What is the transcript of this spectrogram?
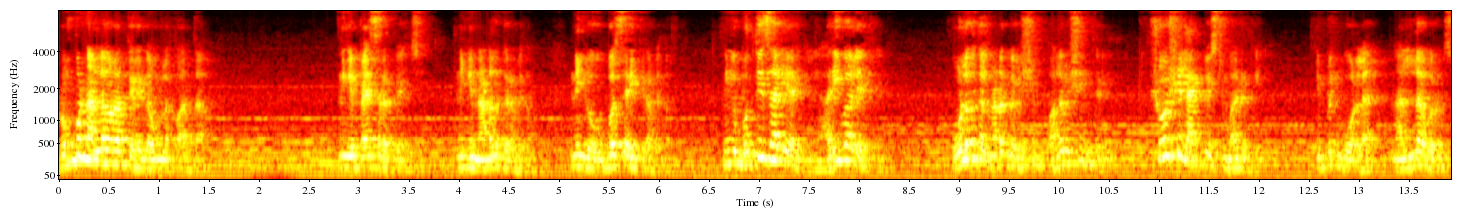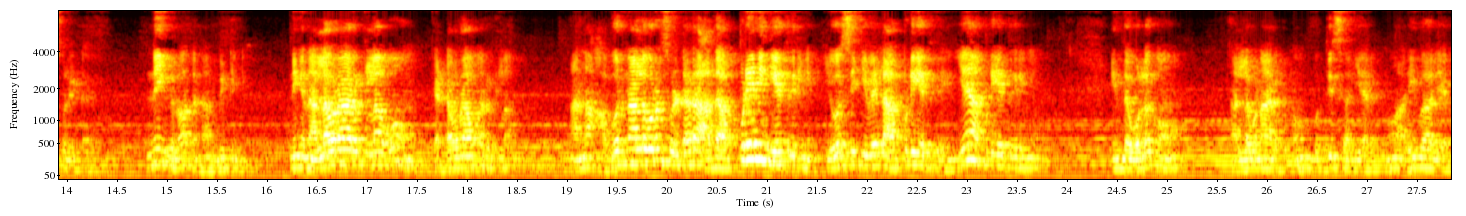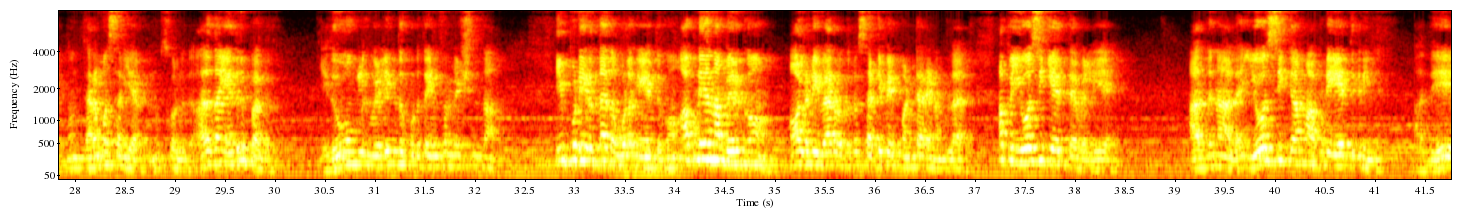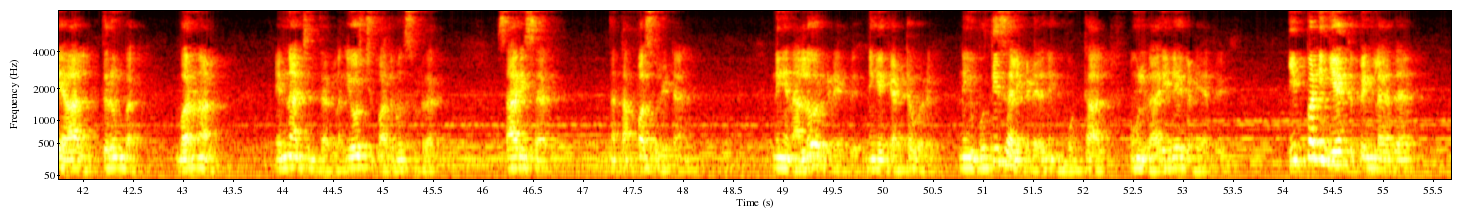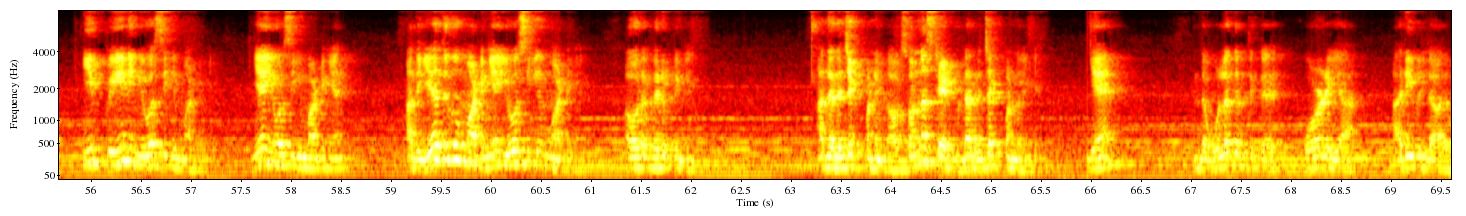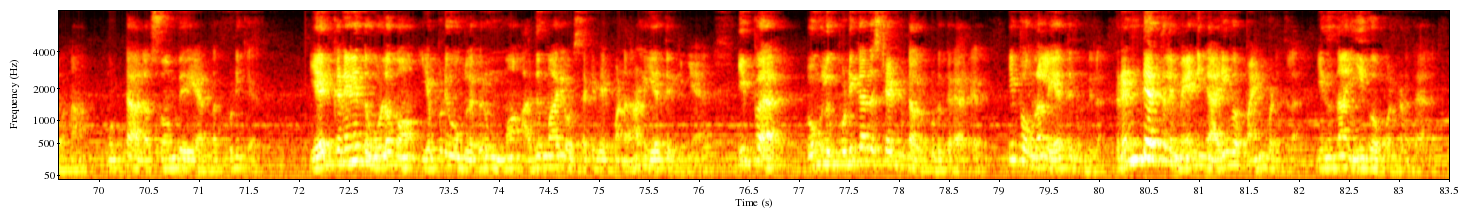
ரொம்ப நல்லவரா தெரியுது உங்களை பார்த்தா நீங்க பேசுற பேச்சு நீங்க நடந்துக்கிற விதம் நீங்க உபசரிக்கிற விதம் நீங்க புத்திசாலியா இருக்கீங்க அறிவாளி இருக்கீங்க. உலகத்தில் நடக்கிற விஷயம் பல விஷயம் தெரியும். சோஷியல் ஆக்டிவிஸ்ட் மாதிரி இருக்கீங்க. இப்படின்னு போல நல்லவர்னு சொல்லிட்டாரு. நீங்களும் அதை நம்பிட்டீங்க. நீங்க நல்லவரா இருக்கலாமும் கெட்டவராகவும் இருக்கலாம். ஆனா அவர் நல்லவர்னு சொல்லிட்டாரு அதை அப்படியே நீங்க ஏத்துக்கிறீங்க. யோசிக்கவே இல்லை அப்படியே ஏத்துக்கிறீங்க. ஏன் அப்படி ஏத்துக்கிறீங்க? இந்த உலகம் நல்லவனாக இருக்கணும் புத்திசாலியாக இருக்கணும் அறிவாளியாக இருக்கணும் திறமசாலியாக இருக்கணும் சொல்லுது. அதுதான் எதிர்பார்க்குது. இதுவும் உங்களுக்கு வெளியிருந்து கொடுத்த இன்ஃபர்மேஷன் தான். இப்படி இருந்தால் இந்த உலகம் ஏற்றுக்கும் அப்படிதான் நம்ம இருக்கோம். ஆல்ரெடி வேற ஒருத்தர் சர்டிஃபை பண்ணிட்டாரு நம்மள. அப்போ யோசிக்கவே தேவையில்லையே. அதனால யோசிக்காம அப்படியே ஏற்றுக்கிறீங்க அதே ஆள் திரும்ப மறுநாள் என்னாச்சுன்னு தெரியல. யோசிச்சு பார்த்துன்னு சொல்கிறாரு சாரி சார் நான் தப்பாக சொல்லிட்டேன். நீங்கள் நல்லவர் கிடையாது. நீங்கள் கெட்டவர். நீங்கள் புத்திசாலி கிடையாது. நீங்கள் முட்டாள். உங்களுக்கு அறிவே கிடையாது. இப்போ நீங்கள் ஏற்றுப்பீங்களா இதை? இப்பயும் நீங்க யோசிக்க மாட்டீங்க. ஏன் யோசிக்க மாட்டீங்க? அதை ஏற்றுக்கவும் மாட்டீங்க யோசிக்கவும் மாட்டீங்க. அவரை வெறுப்பீங்க. அதை ரிஜெக்ட் பண்ணுவீங்க அவர் சொன்ன ஸ்டேட்மெண்ட்டை ரிஜெக்ட் பண்ணுவீங்க. ஏன்? இந்த உலகத்துக்கு கோழையா அறிவில்லாதவனா முட்டால சோம்பேறியா இருந்தால் பிடிக்காது. ஏற்கனவே இந்த உலகம் எப்படி உங்களை விரும்புமோ அது மாதிரி ஒரு சர்டிஃபை பண்ணதுனால ஏத்துக்கிட்டீங்க. இப்ப உங்களுக்கு பிடிக்காத ஸ்டேட்மெண்ட் அவர் கொடுக்குறாரு. இப்ப உங்களால ஏத்துக்க முடியல. ரெண்டு இடத்துலயுமே நீங்க அறிவை பயன்படுத்தல. இதுதான் ஈகோ பண்ற வேலை.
